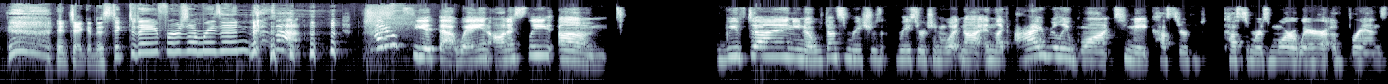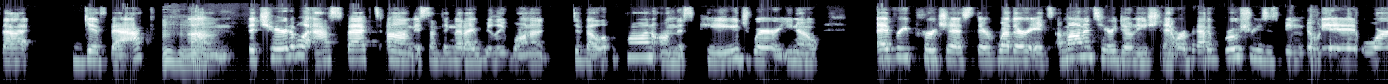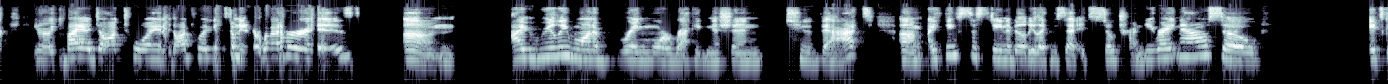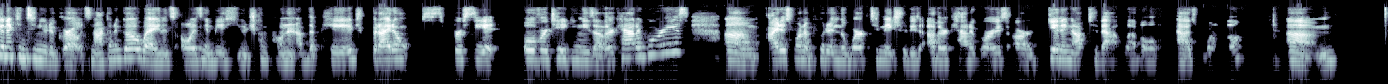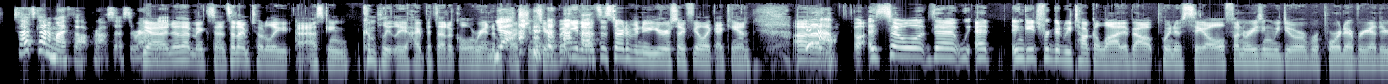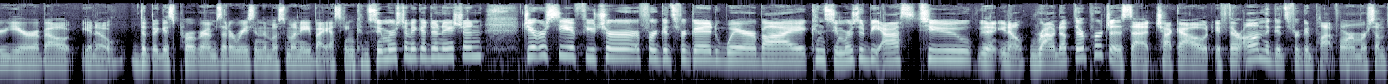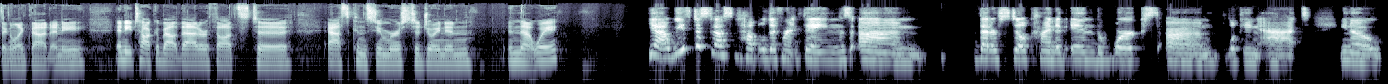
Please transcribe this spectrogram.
antagonistic today for some reason yeah. i don't see it that way and honestly um we've done you know we've done some research, research and whatnot and like i really want to make customer, customers more aware of brands that give back. Mm-hmm. Um, the charitable aspect um, is something that I really want to develop upon on this page where, you know, every purchase there, whether it's a monetary donation or a bag of groceries is being donated, or, you know, you buy a dog toy and a dog toy gets donated or whatever it is. Um, I really want to bring more recognition to that. Um, I think sustainability, like we said, it's so trendy right now. So it's going to continue to grow. It's not going to go away and it's always going to be a huge component of the page, but I don't foresee it overtaking these other categories. Um, I just want to put in the work to make sure these other categories are getting up to that level as well. Um, so that's kind of my thought process around yeah, it. I know that makes sense. And I'm totally asking completely hypothetical random yeah. questions here. But, you know, it's the start of a new year, so I feel like I can. Um, yeah. Uh, so the at Engage for Good, we talk a lot about point of sale fundraising. We do a report every other year about, you know, the biggest programs that are raising the most money by asking consumers to make a donation. Do you ever see a future for Goods for Good whereby consumers would be asked to, you know, round up their purchase at checkout if they're on the Goods for Good platform or something like that? Any any talk about that or thoughts? Thoughts to ask consumers to join in in that way? Yeah, we've discussed a couple different things um, that are still kind of in the works, um, looking at, you know,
